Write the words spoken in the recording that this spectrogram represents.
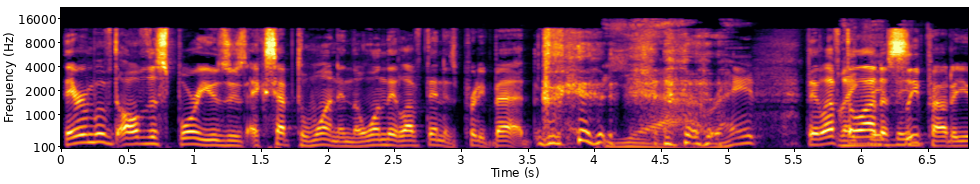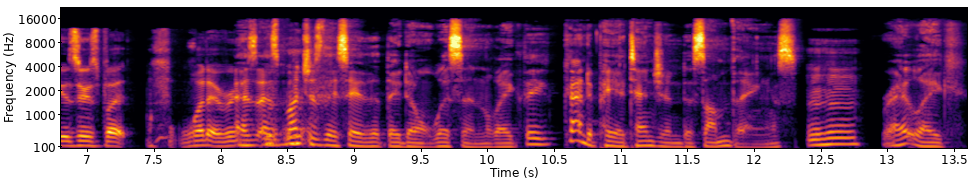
they removed all of the Spore users except one, and the one they left in is pretty bad. Yeah, right. They left Like, a lot they- of they- sleep powder users, but whatever. As as much as they say that they don't listen, like they kind of pay attention to some things. hmm right? Like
